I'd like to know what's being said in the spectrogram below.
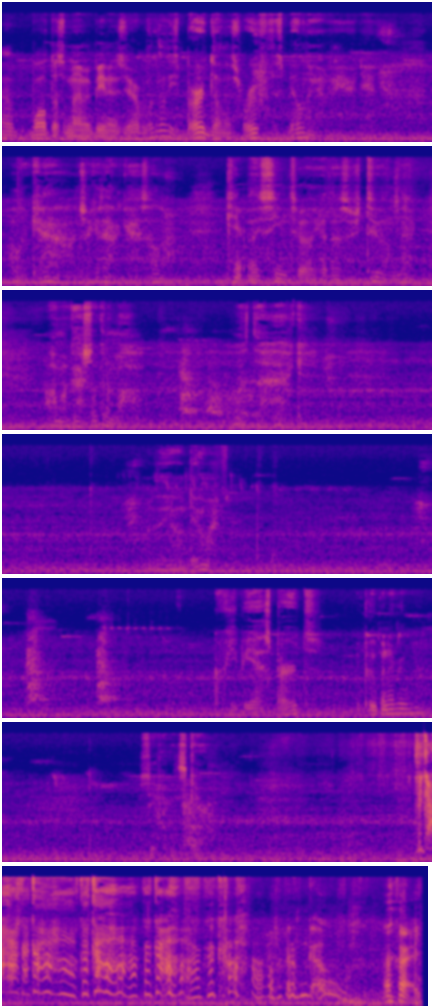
Uh, Walt doesn't mind me being in his yard, but look at all these birds on this roof of this building over here, dude. Holy cow, check it out, guys. Hold on. Can't really see into it. Yeah, those are two of them there. Oh my gosh, look at them all. What the heck? What are they all doing? Creepy ass birds. You pooping everywhere? see if we can scare them. Look at them go. All right.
